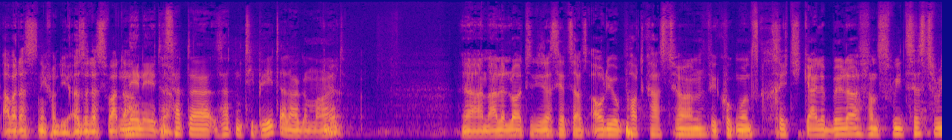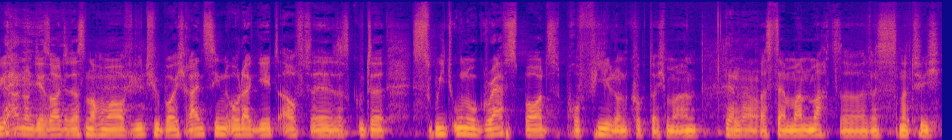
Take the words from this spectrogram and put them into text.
Aber das ist nicht von dir. Also das war da. Nee, nee, das ja. hat da, das hat ein Tibeter da gemalt. Ja. ja. an alle Leute, die das jetzt als Audio-Podcast hören, wir gucken uns richtig geile Bilder von Sweet History an und ihr solltet das nochmal auf YouTube euch reinziehen oder geht auf äh, das gute Sweet Uno Graphsport Profil und guckt euch mal an, genau. was der Mann macht. So, das ist natürlich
